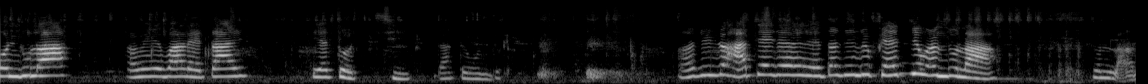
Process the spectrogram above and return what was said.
বন্ধুরা, আমি এবার এটাই ইয়ে করছি বন্ধুরা। আর কিন্তু হাতে এটা কিন্তু ফেলছি বন্ধুরা। করলাম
